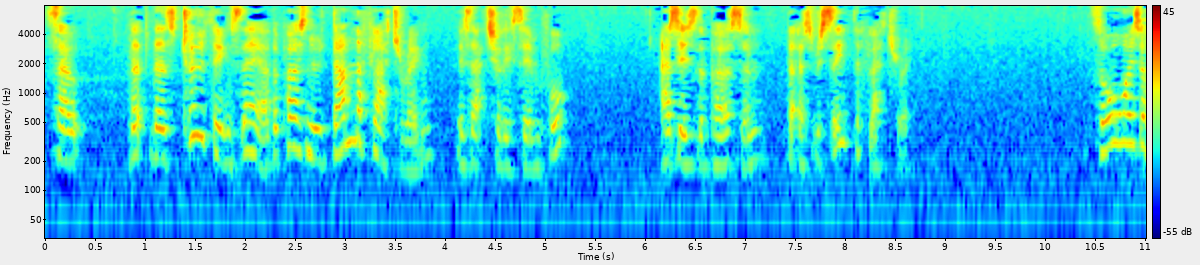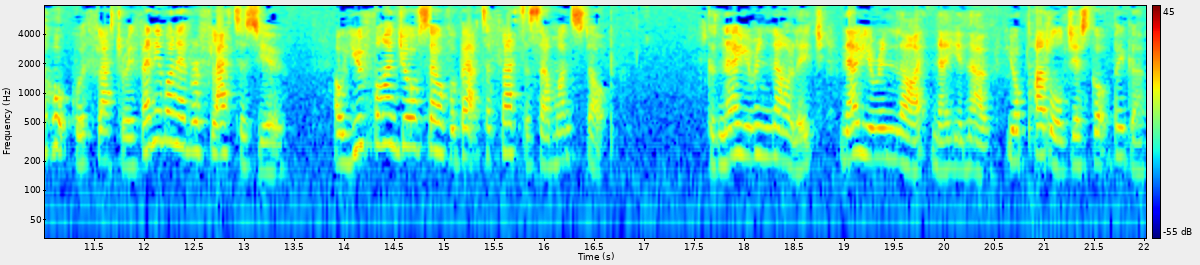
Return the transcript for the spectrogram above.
So th- there's two things there. The person who's done the flattering is actually sinful, as is the person that has received the flattery. It's always a hook with flattery. If anyone ever flatters you, or you find yourself about to flatter someone, stop. Because now you're in knowledge, now you're in light, now you know. Your puddle just got bigger.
